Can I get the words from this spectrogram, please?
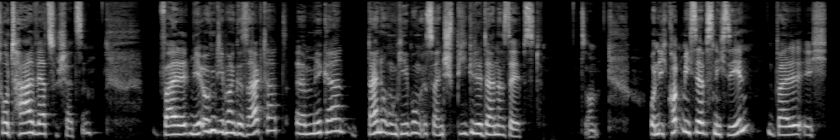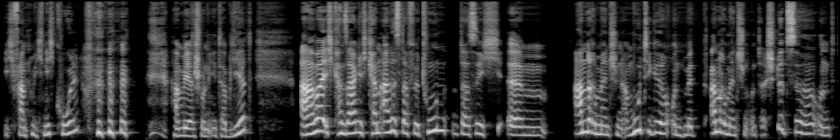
total wertzuschätzen. Weil mir irgendjemand gesagt hat, äh, Mika, deine Umgebung ist ein Spiegel deiner selbst. So. Und ich konnte mich selbst nicht sehen, weil ich, ich fand mich nicht cool. Haben wir ja schon etabliert. Aber ich kann sagen, ich kann alles dafür tun, dass ich ähm, andere Menschen ermutige und mit anderen Menschen unterstütze und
